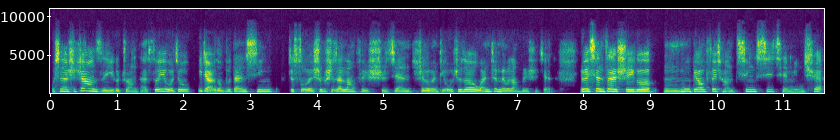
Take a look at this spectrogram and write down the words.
我现在是这样子一个状态，所以我就一点都不担心，就所谓是不是在浪费时间这个问题，我觉得完全没有浪费时间，因为现在是一个嗯目标非常清晰且明确。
